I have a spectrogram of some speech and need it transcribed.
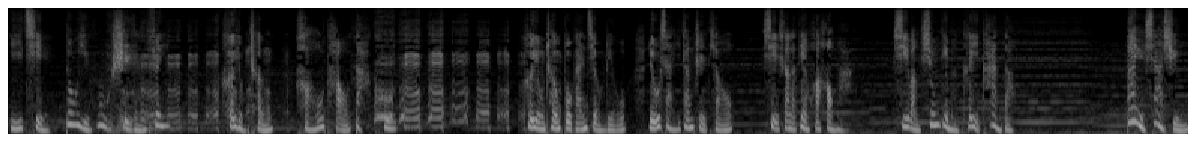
一切都已物是人非。何永成嚎啕大哭。何永成不敢久留，留下一张纸条，写上了电话号码，希望兄弟们可以看到。八月下旬，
